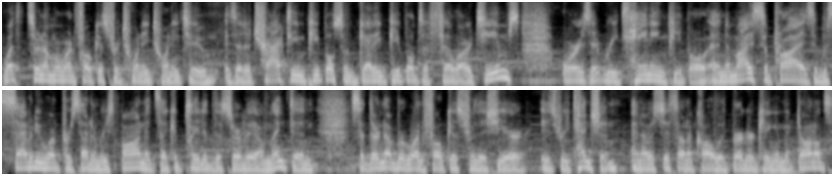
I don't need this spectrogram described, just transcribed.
what's their number one focus for 2022? Is it attracting people, so getting people to fill our teams, or is it retaining people? And to my surprise, it was 71% of respondents that completed the survey on LinkedIn said their number one focus for this year is retention. And I was just on a call with Burger King and McDonald's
